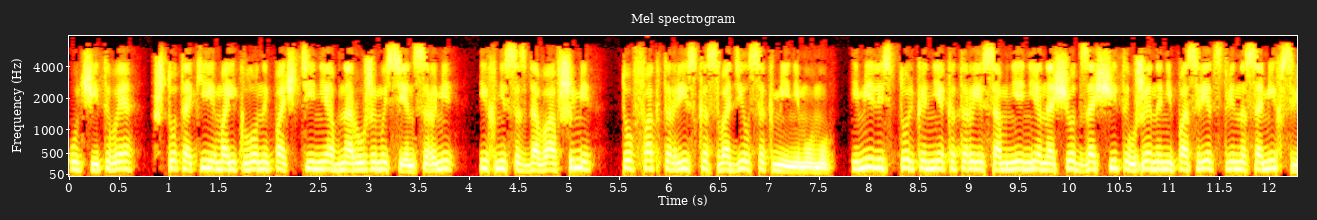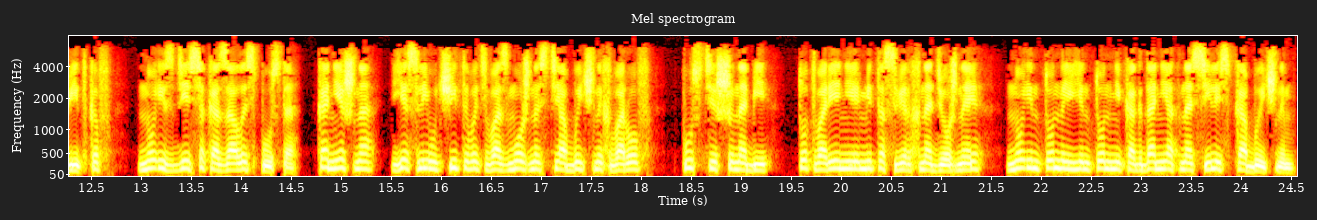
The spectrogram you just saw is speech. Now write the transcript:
Учитывая, что такие мои клоны почти не обнаружимы сенсорами, их не создававшими, то фактор риска сводился к минимуму. Имелись только некоторые сомнения насчет защиты уже на непосредственно самих свитков, но и здесь оказалось пусто. Конечно, если учитывать возможности обычных воров, пусть и шиноби, то творение Мита сверхнадежное, но Интон и Янтон никогда не относились к обычным.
